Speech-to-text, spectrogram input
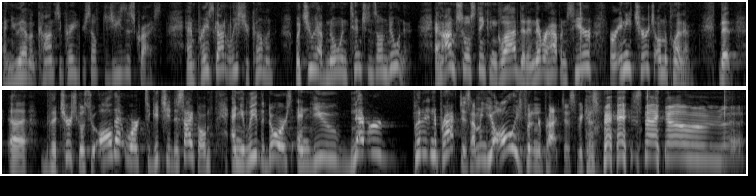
and you haven't consecrated yourself to Jesus Christ, and praise God, at least you're coming, but you have no intentions on doing it. And I'm so stinking glad that it never happens here or any church on the planet. That uh, the church goes through all that work to get you a disciple, and you leave the doors and you never put it into practice. I mean, you always put it into practice because, man, it's like, oh,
